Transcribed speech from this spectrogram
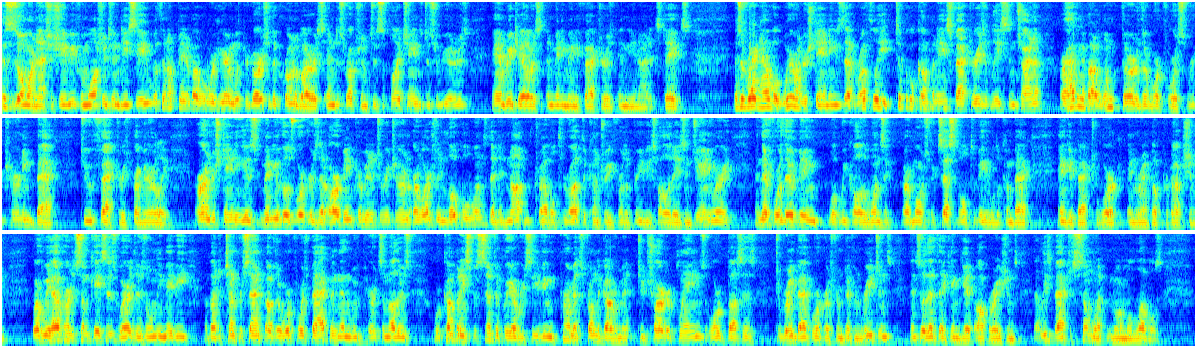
This is Omar Nashashibi from Washington, D.C., with an update about what we're hearing with regards to the coronavirus and disruption to supply chains, distributors, and retailers and many manufacturers in the United States. As of right now, what we're understanding is that roughly typical companies, factories at least in China, are having about one third of their workforce returning back to factories primarily. Our understanding is many of those workers that are being permitted to return are largely local ones that did not travel throughout the country for the previous holidays in January and therefore they're being what we call the ones that are most accessible to be able to come back and get back to work and ramp up production. However, we have heard of some cases where there's only maybe about a 10% of their workforce back, and then we've heard some others where companies specifically are receiving permits from the government to charter planes or buses to bring back workers from different regions and so that they can get operations at least back to somewhat normal levels.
